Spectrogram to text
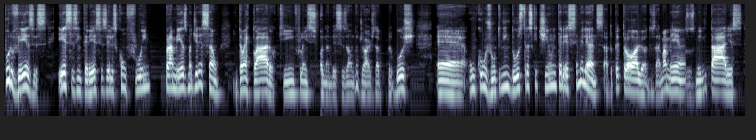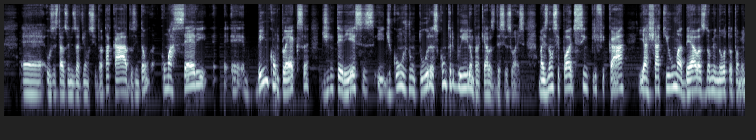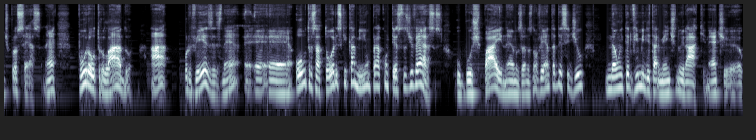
Por vezes, esses interesses eles confluem para a mesma direção. Então, é claro que influenciou na decisão do George W. Bush é, um conjunto de indústrias que tinham interesses semelhantes, a do petróleo, a dos armamentos, os militares, é, os Estados Unidos haviam sido atacados, então uma série é, é bem complexa de interesses e de conjunturas contribuíram para aquelas decisões, mas não se pode simplificar e achar que uma delas dominou totalmente o processo, né? Por outro lado, há por vezes, né, é, é, é outros atores que caminham para contextos diversos o Bush pai, né, nos anos 90, decidiu não intervir militarmente no Iraque. Né?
